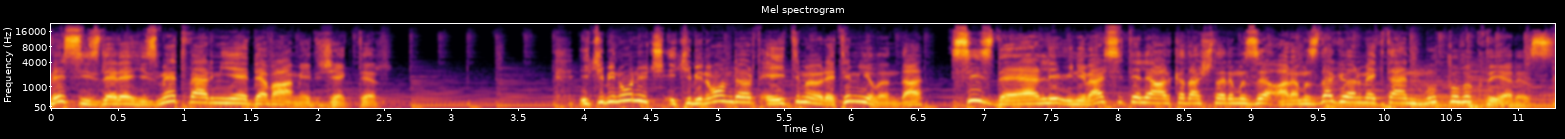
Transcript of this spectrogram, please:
ve sizlere hizmet vermeye devam edecektir. 2013-2014 eğitim öğretim yılında siz değerli üniversiteli arkadaşlarımızı aramızda görmekten mutluluk duyarız.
